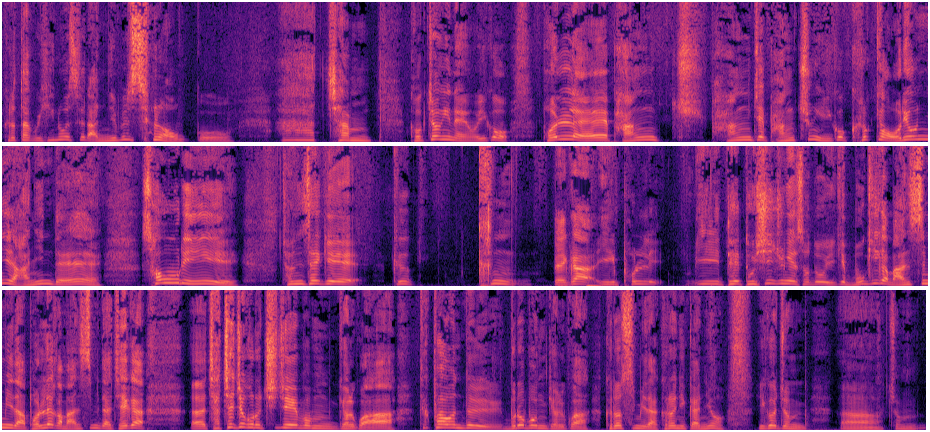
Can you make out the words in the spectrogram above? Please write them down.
그렇다고 흰옷을 안 입을 수는 없고. 아, 참, 걱정이네요. 이거, 벌레 방, 방제, 방충, 이거 그렇게 어려운 일 아닌데, 서울이 전 세계 그큰 메가 이 폴리, 이 도시 중에서도 이게 모기가 많습니다. 벌레가 많습니다. 제가 어, 자체적으로 취재해 본 결과 특파원들 물어본 결과 그렇습니다. 그러니까요. 이거 좀 어, 좀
